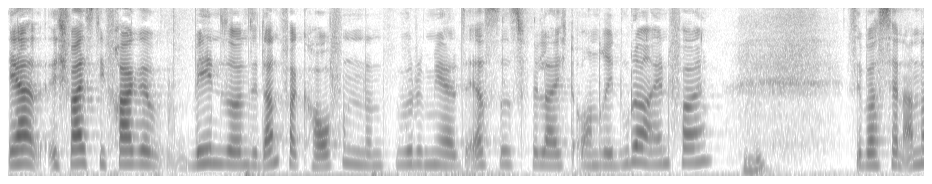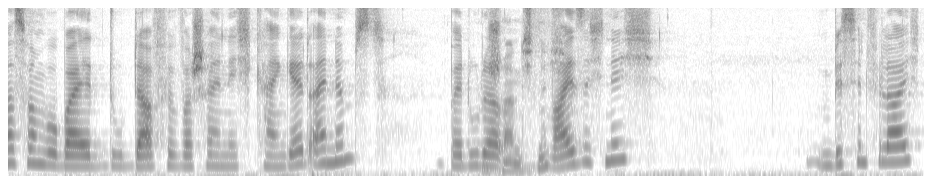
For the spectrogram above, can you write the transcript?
ja, ich weiß, die Frage, wen sollen sie dann verkaufen? Dann würde mir als erstes vielleicht André Duda einfallen. Mhm. Sebastian Andersson, wobei du dafür wahrscheinlich kein Geld einnimmst. Bei Duda weiß ich nicht. Ein bisschen vielleicht.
